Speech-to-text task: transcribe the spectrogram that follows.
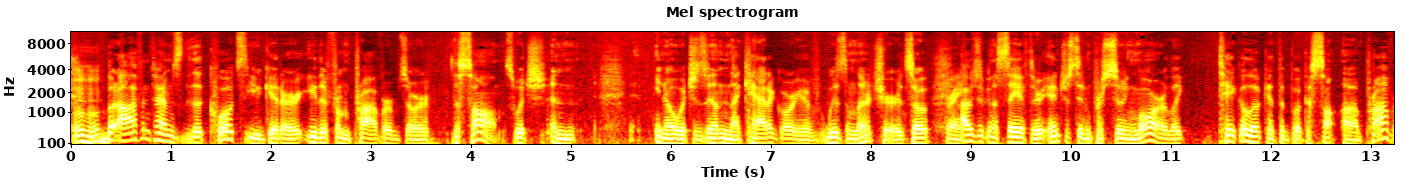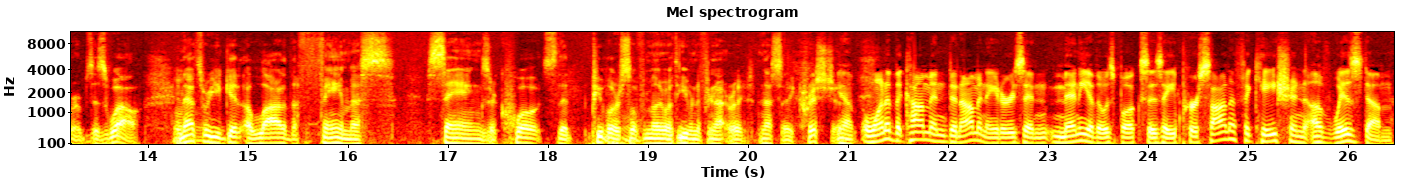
mm-hmm. but oftentimes the quotes that you get are either from Proverbs or the Psalms, which and you know, which is in that category of wisdom literature. And so right. I was just going to say, if they're interested in pursuing more, like take a look at the book of uh, Proverbs as well, and mm-hmm. that's where you get a lot of the famous sayings or quotes that people are so familiar with, even if you're not really necessarily Christian. Yeah. One of the common denominators in many of those books is a personification of wisdom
